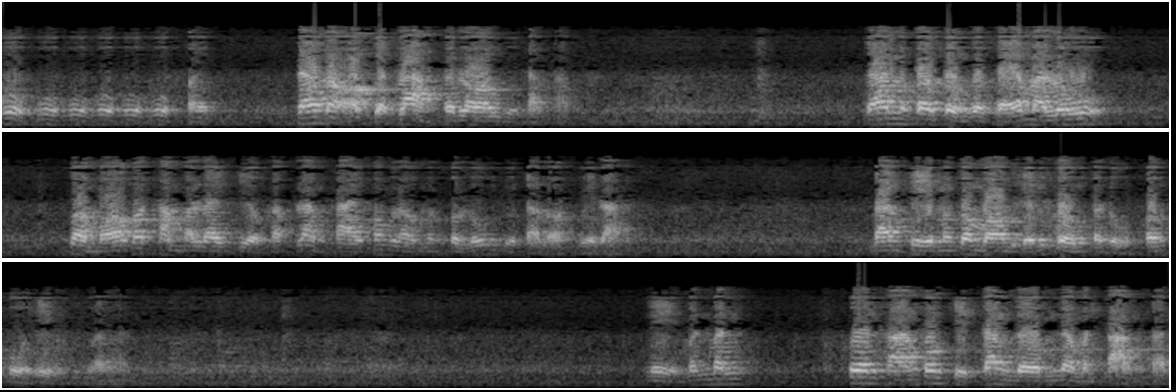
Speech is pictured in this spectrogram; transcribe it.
วูบวูบวูบวูบวูบวูบไป แล้วก็ออกจากร่างไปลอยอยู่ต่างหากแล้วมันก็ส่งกระแสมารู้ ว่าหมอเขาทาอะไรเกี่ยวกับร่างกายของเรามันก็รู้อยู่ตลอดเวลา บางทีมันก็มองเห็นโครงกระดูกของตัวเองว่างั้นนี่มันมันเพื่อนฐานของจิตตั้งเดิมเนี่ยมันต่างกัน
